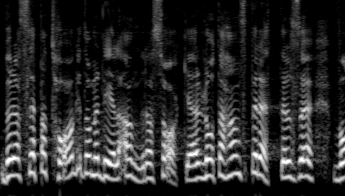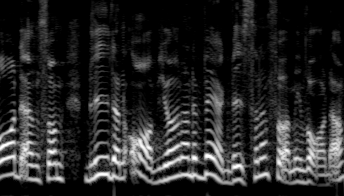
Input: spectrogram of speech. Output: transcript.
börjar släppa taget om en del andra saker, låta hans berättelse vara den som blir den avgörande vägvisaren för min vardag.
